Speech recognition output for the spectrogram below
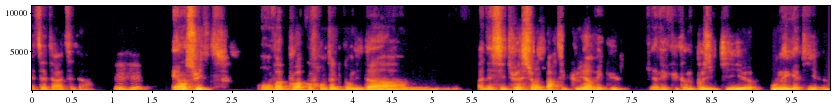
etc. etc. Mmh Et ensuite, on va pouvoir confronter le candidat à des situations particulières vécues, qu'il a vécues comme positives ou négatives,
